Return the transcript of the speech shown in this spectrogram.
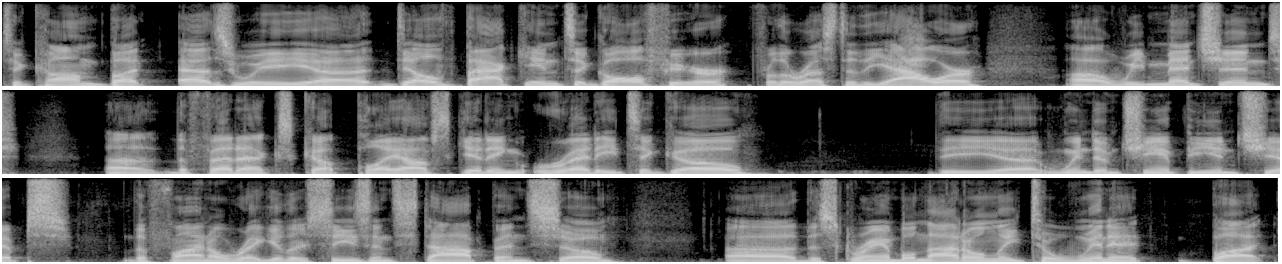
to come. But as we uh, delve back into golf here for the rest of the hour, uh, we mentioned uh, the FedEx Cup playoffs getting ready to go. The uh, Wyndham Championships, the final regular season stop. And so uh, the scramble not only to win it, but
